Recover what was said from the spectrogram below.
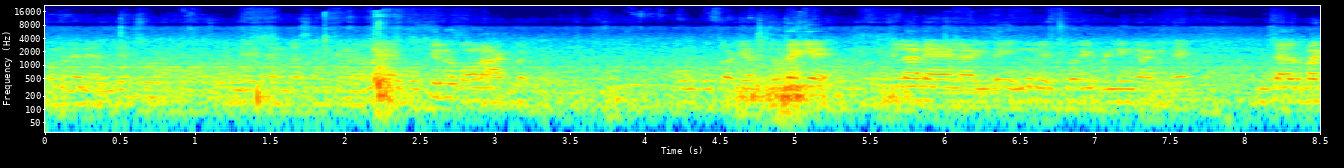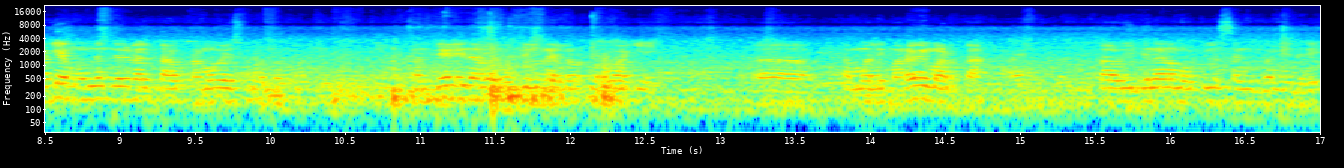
ತೊಂದರೆ ಇದೆ. ಅಧ್ಯಕ್ಷರು ಜನರ ಸಂಖ್ಯೆಗಳೆಲ್ಲ ವಕೀಲರು ಭವನ ಆಗಬೇಕು. ಮೂಲಭೂತವಾಗಿ ಅದ್ರ ಜೊತೆಗೆ ಜಿಲ್ಲಾ ನ್ಯಾಯಾಲಯ ಆಗಿದೆ. ಇನ್ನೂ ಹೆಚ್ಚುವರಿ ಬಿಲ್ಡಿಂಗ್ ಆಗಿದೆ. ಇಂಥದ್ರ ಬಗ್ಗೆ ಮುಂದಿನ ದಿನಗಳಲ್ಲಿ ತಾವು ಕ್ರಮ ವಹಿಸ್ಕೊಳ್ಬೇಕು ಮುಖ್ಯಮಂತ್ರಿಗಳ ಪರವಾಗಿ ತಮ್ಮಲ್ಲಿ ಮನವಿ ಮಾಡ್ತಾ, ತಾವು ಈ ದಿನ ನಮ್ಮ ವಕೀಲ ಸಂಘ ಬಂದಿದ್ದೀರಿ.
